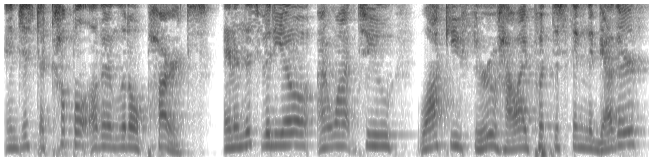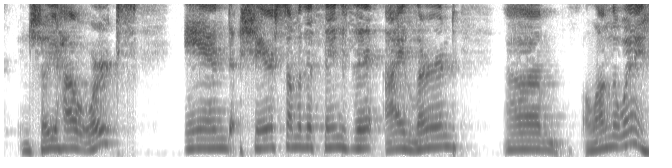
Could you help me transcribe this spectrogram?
and just a couple other little parts. And in this video, I want to walk you through how I put this thing together and show you how it works and share some of the things that I learned uh, along the way.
